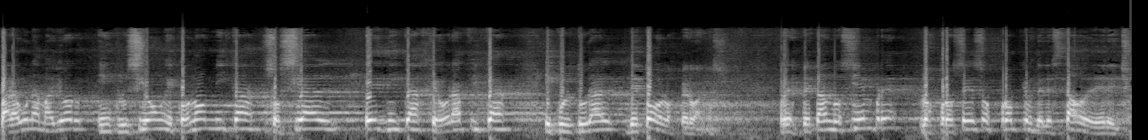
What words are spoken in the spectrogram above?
para una mayor inclusión económica, social, étnica, geográfica y cultural de todos los peruanos, respetando siempre los procesos propios del Estado de Derecho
